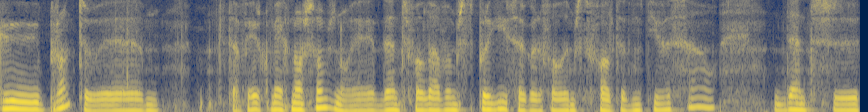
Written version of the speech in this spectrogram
que, pronto, eh, está a ver como é que nós somos, não é? De antes falávamos de preguiça, agora falamos de falta de motivação. De antes eh,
